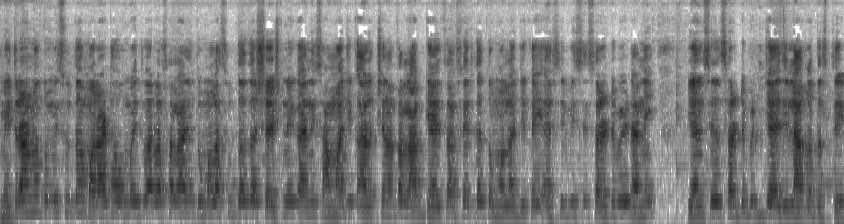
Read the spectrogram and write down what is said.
मित्रांनो तुम्ही सुद्धा मराठा उमेदवार असाल आणि तुम्हाला सुद्धा जर शैक्षणिक आणि सामाजिक आरक्षणाचा लाभ घ्यायचा असेल तर तुम्हाला जे काही S C B C certificate आणि एन सी एल सर्टिफिकेट जे आहे ते लागत असते.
